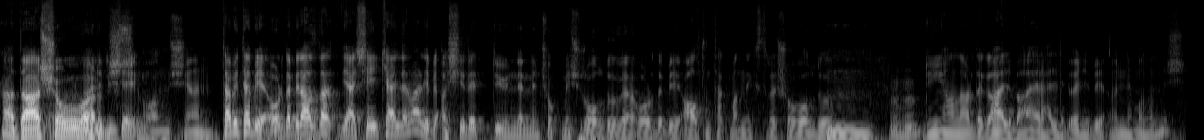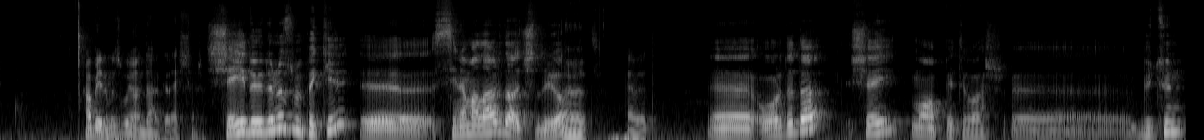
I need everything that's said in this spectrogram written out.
ha daha şovu var bir şey olmuş yani. Tabi tabi orada biraz da ya şey hikayeler var ya bir aşiret düğünlerinin çok meşhur olduğu ve orada bir altın takmanın ekstra şov olduğu Hmm. Hı hı. dünyalarda galiba herhalde böyle bir önlem alınmış. Haberimiz bu yönde arkadaşlar. Şeyi duydunuz mu peki? Ee, sinemalar da açılıyor. Evet. Evet. Ee, orada da şey muhabbeti var. Ee, bütün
